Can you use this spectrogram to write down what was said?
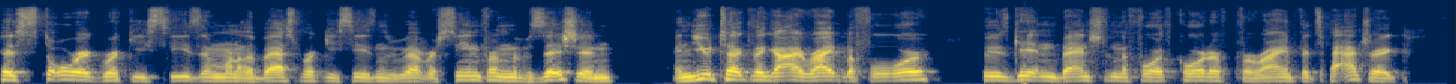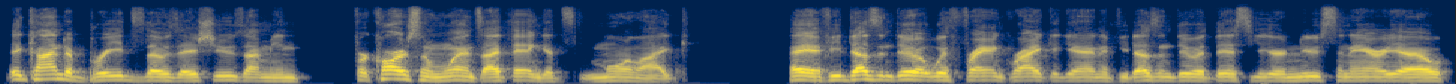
historic rookie season, one of the best rookie seasons we've ever seen from the position, and you took the guy right before who's getting benched in the fourth quarter for Ryan Fitzpatrick, it kind of breeds those issues. I mean, for Carson Wentz, I think it's more like, hey, if he doesn't do it with Frank Reich again, if he doesn't do it this year, new scenario,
